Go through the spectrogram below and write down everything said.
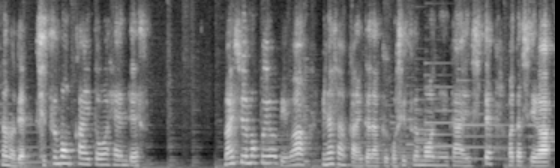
なので、質問回答編です。毎週木曜日は皆さんからいただくご質問に対して私が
